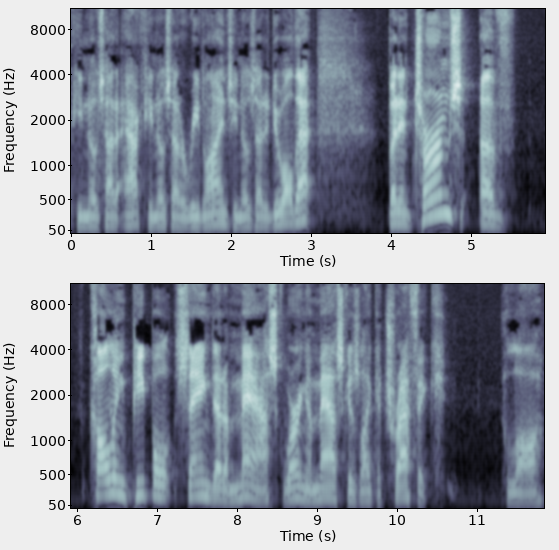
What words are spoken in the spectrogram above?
He knows how to act. He knows how to read lines. He knows how to do all that. But in terms of calling people saying that a mask, wearing a mask, is like a traffic law,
